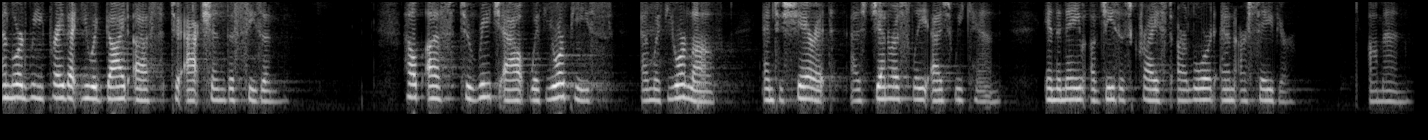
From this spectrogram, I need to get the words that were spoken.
And Lord, we pray that you would guide us to action this season. Help us to reach out with your peace and with your love and to share it as generously as we can. In the name of Jesus Christ, our Lord and our Savior. Amen.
